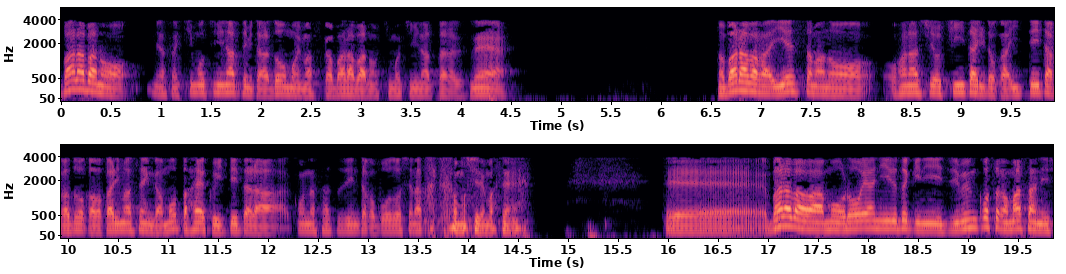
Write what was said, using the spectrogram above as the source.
バラバの皆さん気持ちになってみたらどう思いますか？バラバの気持ちになったらですね、バラバがイエス様のお話を聞いたりとか言っていたかどうかわかりませんが、もっと早く言っていたら、こんな殺人とか暴動してなかったかもしれません。えー、バラバはもう牢屋にいるときに自分こそがまさに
